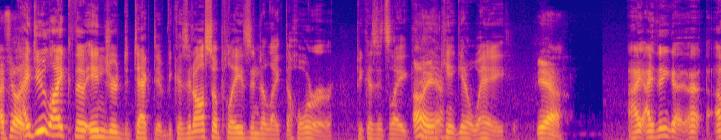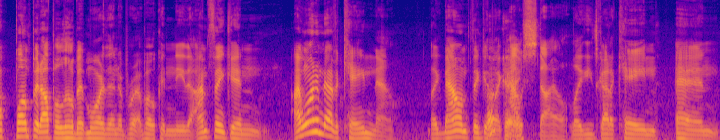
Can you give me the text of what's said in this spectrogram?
I feel like I do like the injured detective because it also plays into like the horror because it's like Oh, you yeah. can't get away. yeah, I I think uh, I'll bump it up a little bit more than a broken knee. I'm thinking I want him to have a cane now. Like now I'm thinking like house style. Like he's got a cane and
